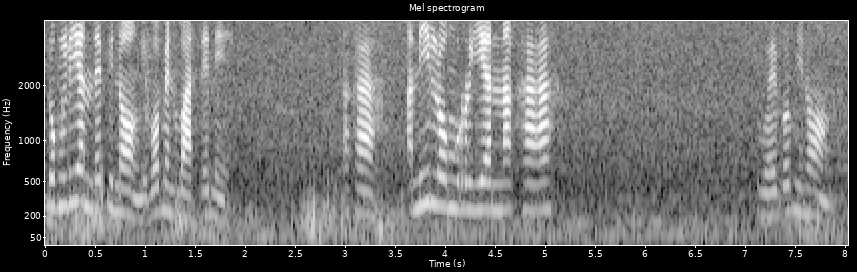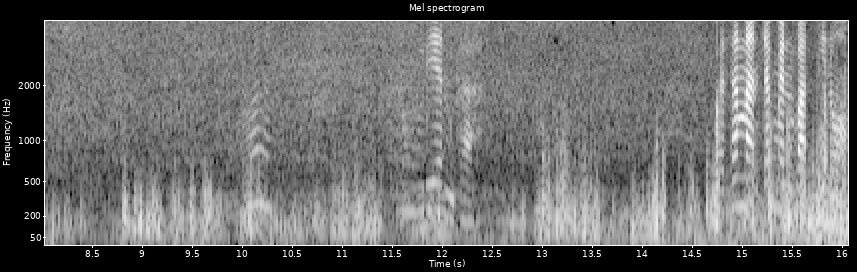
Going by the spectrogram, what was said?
โรงเรียนได้พี่น้องนี่ว่าเป็นวัดได้นี่นะคะ อันนี้โรงเรียนนะคะ สวยป่ะพี่น้องอืมโรง เรียนค่ะ ไปทั้งนั้นจังเป็นวัดพี่น้อง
